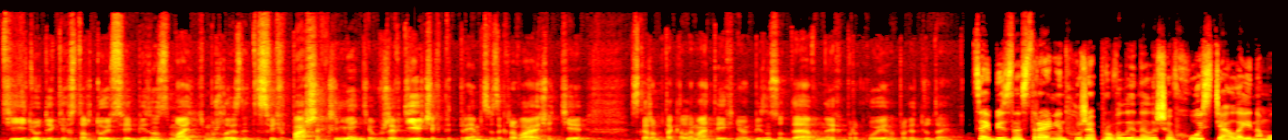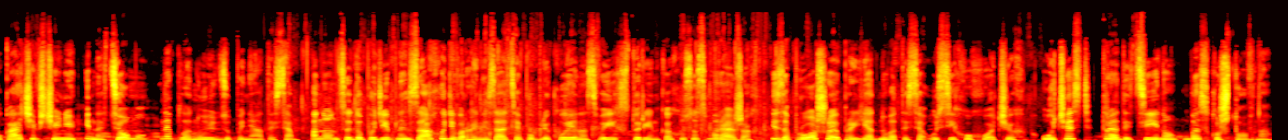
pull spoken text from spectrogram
ті люди, які стартують свій бізнес, мають можливість знайти своїх перших клієнтів вже в діючих підприємців, закриваючи ті. Скажімо так, елементи їхнього бізнесу, де в них бракує, наприклад, людей. Цей бізнес-тренінг уже провели не лише в Хусті, але й на Мукачівщині, і на цьому не планують зупинятися. Анонси до подібних заходів організація публікує на своїх сторінках у соцмережах і запрошує приєднуватися усіх охочих. Участь традиційно безкоштовна.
